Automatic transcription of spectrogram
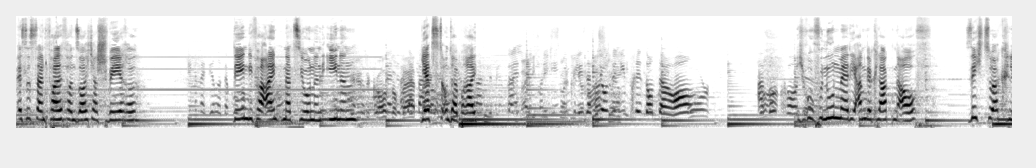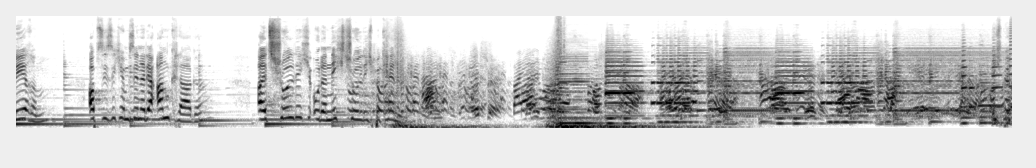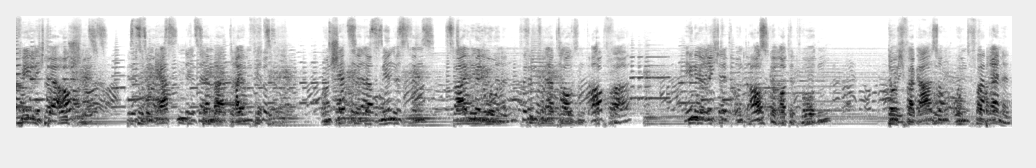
Es ist ein Fall von solcher Schwere, den die Vereinten Nationen Ihnen jetzt unterbreiten. Ich rufe nunmehr die Angeklagten auf, sich zu erklären, ob sie sich im Sinne der Anklage als schuldig oder nicht schuldig bekennen. Befehligte Auschwitz bis zum 1. Dezember 43 und schätze, dass mindestens 2.500.000 Opfer hingerichtet und ausgerottet wurden durch Vergasung und Verbrennen.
